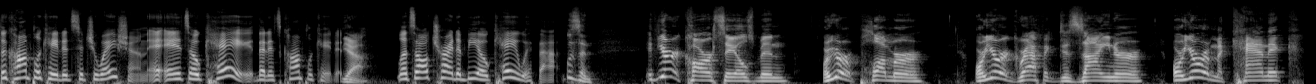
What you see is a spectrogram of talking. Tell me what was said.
the complicated situation. It's okay that it's complicated. Yeah. Let's all try to be okay with that. Listen, if you're a car salesman, or you're a plumber, or you're a graphic designer, or you're a mechanic,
